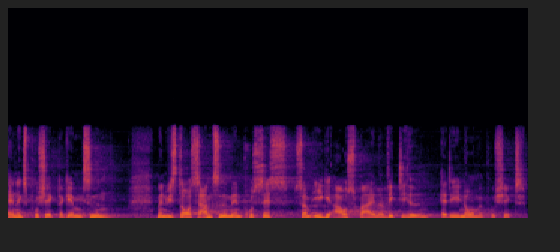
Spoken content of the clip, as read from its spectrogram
anlægsprojekter gennem tiden, men vi står samtidig med en proces, som ikke afspejler vigtigheden af det enorme projekt.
